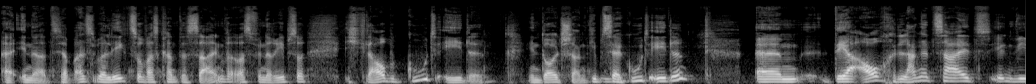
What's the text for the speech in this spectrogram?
erinnert. Ich habe alles überlegt, so was kann das sein, was für eine Rebsorte. Ich glaube Gutedel in Deutschland. Gibt es ja Gutedel ähm, der auch lange Zeit irgendwie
